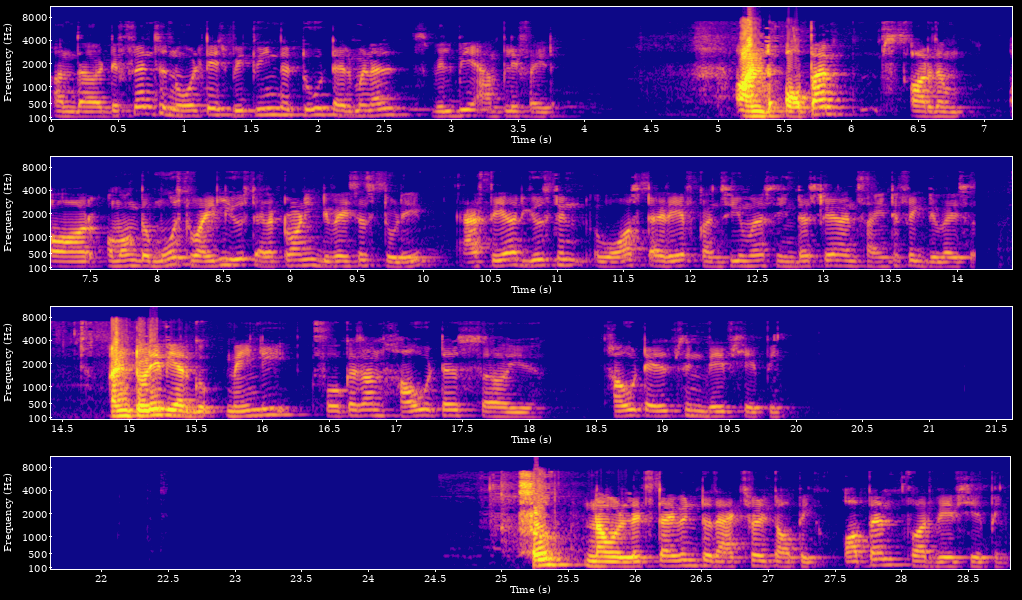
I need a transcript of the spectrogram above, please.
and the difference in voltage between the two terminals will be amplified. And op amps are the are among the most widely used electronic devices today as they are used in a vast array of consumers industrial and scientific devices. And today we are mainly focused on how it is uh, how it helps in wave shaping so now let's dive into the actual topic op amp for wave shaping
